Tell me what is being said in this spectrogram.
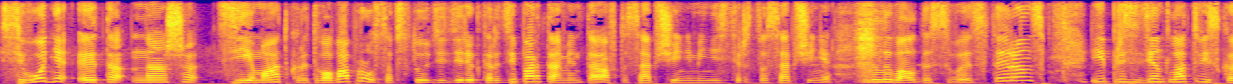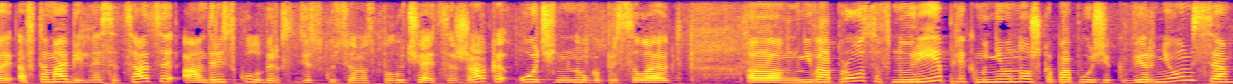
Сегодня это наша тема «Открытого вопроса». В студии директор департамента автосообщения Министерства сообщения Телевалдес Вестиранс и президент Латвийской автомобильной ассоциации Андрей Скулбергс. Дискуссия у нас получается жаркая. Очень много присылают присылают э, не вопросов, но реплик. Мы немножко попозже вернемся.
